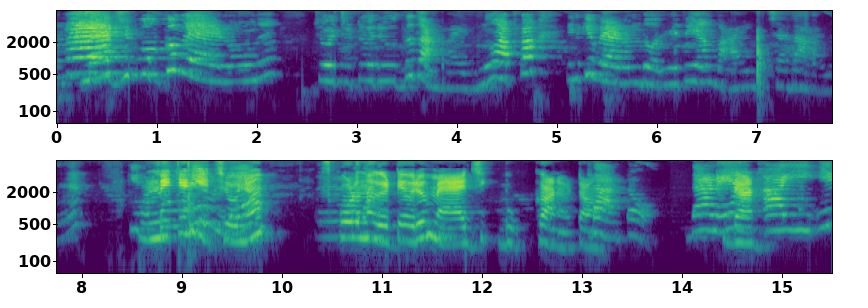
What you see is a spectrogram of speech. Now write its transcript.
മാജിക് ബുക്ക് വേണോന്ന് ചോദിച്ചിട്ട് ഒരു ഇത് തന്നായിരുന്നു അപ്പൊ എനിക്ക് വേണം തോന്നിയിട്ട് ഞാൻ വാങ്ങിച്ചതാണ്. ഉണ്ണിക്കും കിച്ചുവിനും സ്കൂളിൽ നിന്ന് കിട്ടിയ ഒരു മാജിക് ബുക്കാണ് കേട്ടോ. ഇതാണ് ഇതാണ്. ആ ഈ ഈ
